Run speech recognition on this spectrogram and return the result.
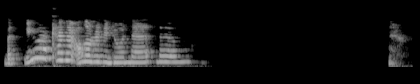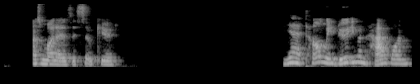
But you are kinda already doing that though. Asmodeus is so cute. Yeah, tell me, do you even have one?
